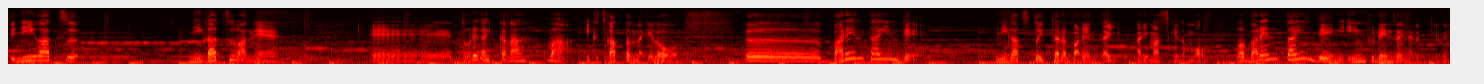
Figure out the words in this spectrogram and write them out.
で、2月。2月はね、えー、どれがいいかなまあ、いくつかあったんだけど、うー、バレンタインデー。2月と言ったらバレンタインありますけども、まあ、バレンタインデーにインフルエンザになるっていうね。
